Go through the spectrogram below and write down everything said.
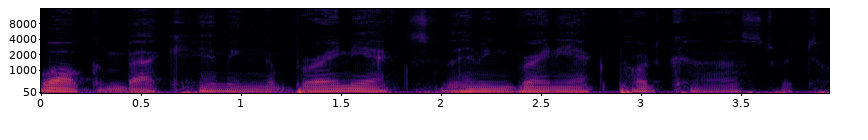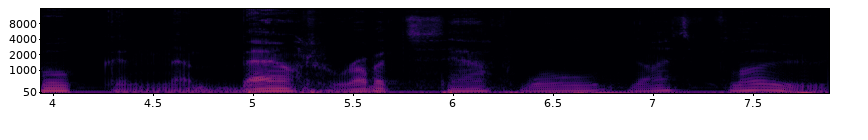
Welcome back, Hemming Brainiacs, for the Hemming Brainiac podcast. We're talking about Robert Southwell. Nice flow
